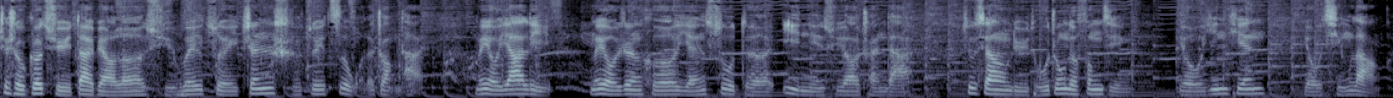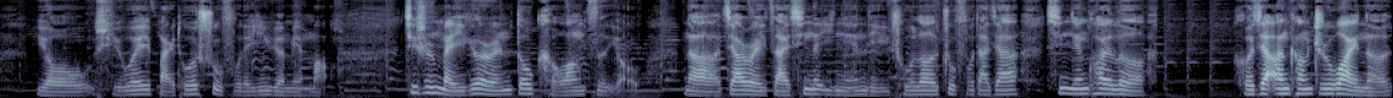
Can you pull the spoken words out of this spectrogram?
这首歌曲代表了许巍最真实、最自我的状态。没有压力，没有任何严肃的意念需要传达，就像旅途中的风景，有阴天，有晴朗，有许巍摆脱束缚的音乐面貌。其实每一个人都渴望自由。那嘉瑞在新的一年里，除了祝福大家新年快乐、阖家安康之外呢，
